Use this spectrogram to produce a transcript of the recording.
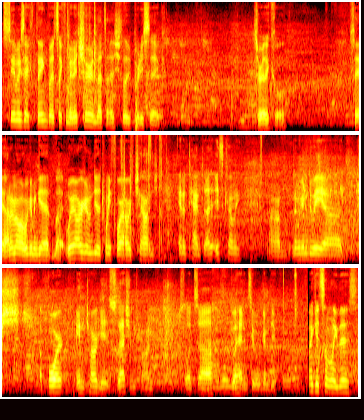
same exact thing, but it's like miniature, and that's actually pretty sick. It's really cool. So yeah, I don't know what we're gonna get, but we are gonna do the 24 hour challenge in a tent. Uh, it's coming. Um, and then we're gonna do a uh, a fort in Target, so that should be fun. So let's uh, go ahead and see what we're gonna do. Might get something like this.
